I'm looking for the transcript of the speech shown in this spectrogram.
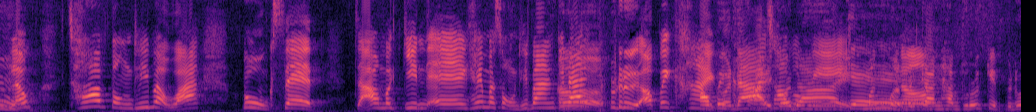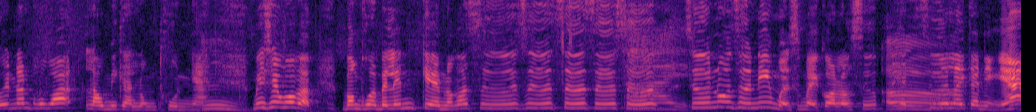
มแล้วชอบตรงที่แบบว่าปลูกเสร็จ จะเอามากินเองให้มาส่งที่บ้านก็ได้ เออ หรือเอาไปขายเอาไปก็ได้ขายชอบก็ตรงได้นี้เก๋มันเหมือนเป็นเนอะการทำธุรกิจไปด้วยนั่นเพราะว่าเรามีการลงทุนไงอืมไม่ใช่ว่าแบบบางคนไปเล่นเกมแล้วก็ซื้อซื้อซื้อซื้อซื้อใช่ซื้อนู่นซื้อนี่เหมือนสมัยก่อนเราซื้อเพชรเออ ซื้ออะไรกันอย่างเงี้ย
